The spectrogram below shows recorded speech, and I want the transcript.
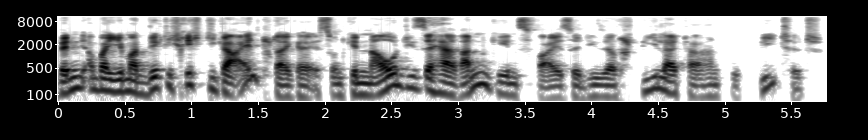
wenn aber jemand wirklich richtiger Einsteiger ist und genau diese Herangehensweise, die das Spielleiterhandbuch bietet,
